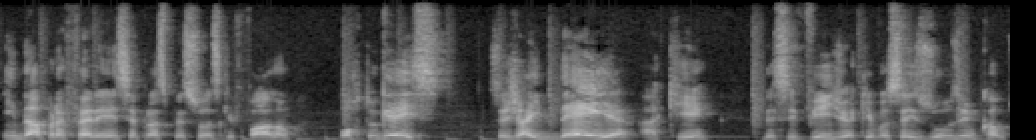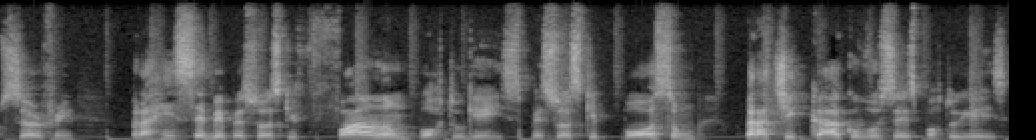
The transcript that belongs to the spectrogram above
e dar preferência para as pessoas que falam português. Ou seja, a ideia aqui desse vídeo é que vocês usem o Couchsurfing para receber pessoas que falam português, pessoas que possam praticar com vocês português.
